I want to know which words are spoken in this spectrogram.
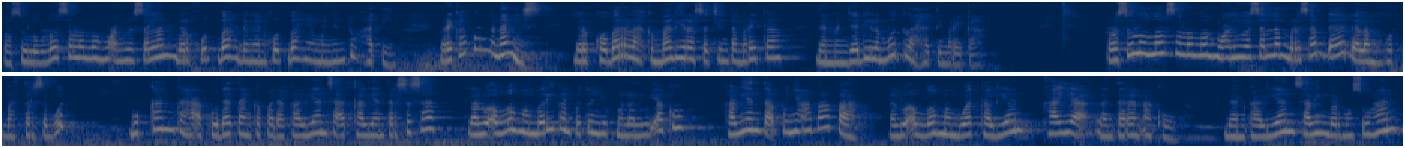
Rasulullah Shallallahu Alaihi Wasallam berkhutbah dengan khutbah yang menyentuh hati. Mereka pun menangis berkobarlah kembali rasa cinta mereka dan menjadi lembutlah hati mereka. Rasulullah Shallallahu Alaihi Wasallam bersabda dalam khutbah tersebut, Bukankah aku datang kepada kalian saat kalian tersesat, lalu Allah memberikan petunjuk melalui aku? Kalian tak punya apa-apa, lalu Allah membuat kalian kaya lantaran aku. Dan kalian saling bermusuhan,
